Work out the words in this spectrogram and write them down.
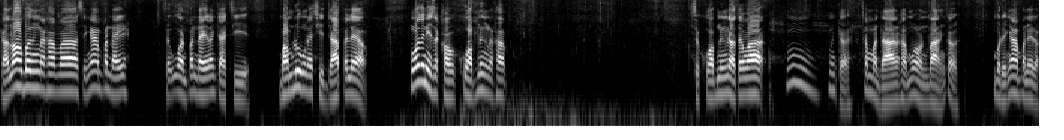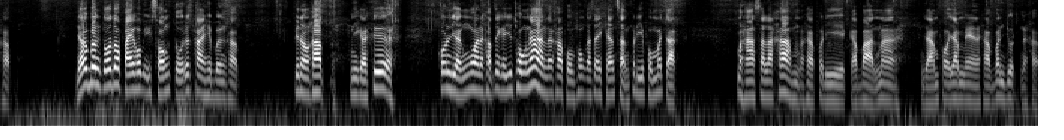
ก็รอเบิ่งนะครับว่าสิงามปันใดสะอ้วนปันใดหลังจากที่บำรุงและฉีดยาไปแล้วงวตัวนี้สักเขาขวบหนึงนะครับสักขวบหนึงแล้วแต่ว่าอมันก็ธรรมดานะครับเมื่อวันบานก็บ่ได้งามปันใดหรอกครับ เดี๋ยวเบิ่งตัวต่อไปผมอีกสองตัวเดี๋ยวถ่ายให้เบิ่งครับ พี่น้องครับ นี่ก็คือ คนเลี้ยงงัวนะครับที่ก็อยู่ทงหน้านะครับ ผมผมก็ใสแขนสันพอดีผมมาจากมหาสารคามนะครับ พอดีกลับบ้านมายามพอยามแม่นะครับ วันหยุดนะครับ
